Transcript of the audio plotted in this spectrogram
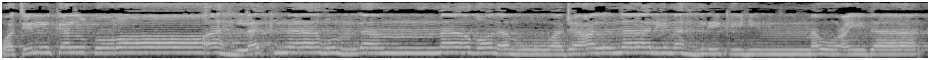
وتلك القرى أهلكناهم لما ظلموا وجعلنا لمهلكهم موعداً.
